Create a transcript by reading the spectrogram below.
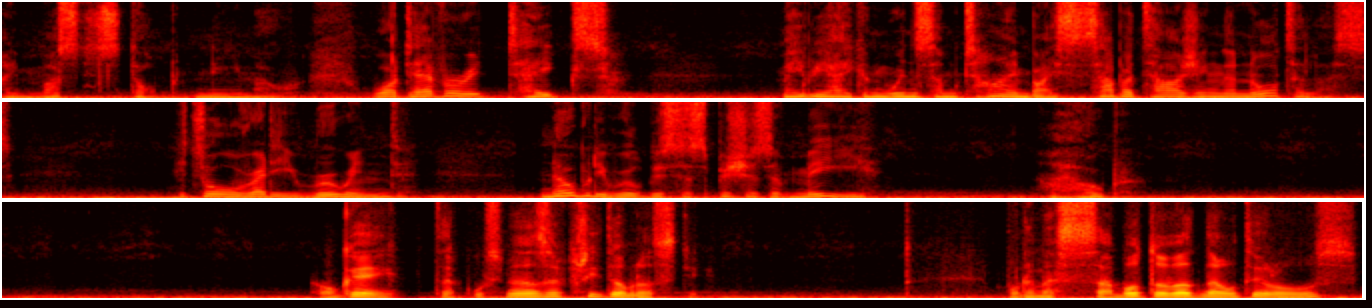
I must stop Nemo, whatever it takes. Maybe I can win some time by sabotaging the Nautilus. It's already ruined. Nobody will be suspicious of me. I hope. OK, tak už jsme zase v přítomnosti. Budeme sabotovat Nautilus,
